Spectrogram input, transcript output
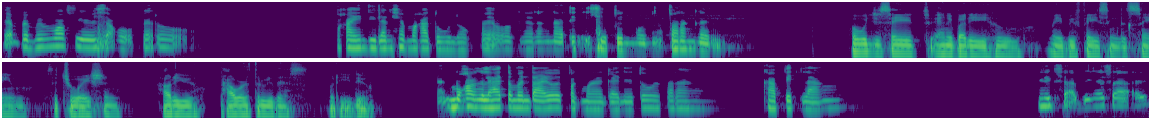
Siyempre, may mga fears ako, pero baka hindi lang siya makatulong. Kaya wag na lang natin isipin muna. Parang ganun. What would you say to anybody who may be facing the same situation? How do you power through this? What do you do? Mukhang lahat naman tayo pag mga ganito, parang kapit lang. Nagsabi nga sa akin,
